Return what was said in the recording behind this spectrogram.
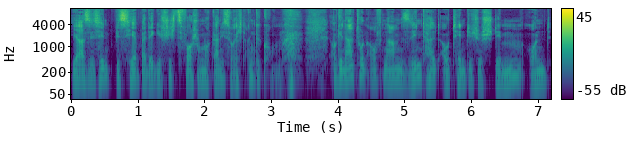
Ja, sie sind bisher bei der Geschichtsforschung noch gar nicht so recht angekommen. Originaltonaufnahmen sind halt authentische Stimmen und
